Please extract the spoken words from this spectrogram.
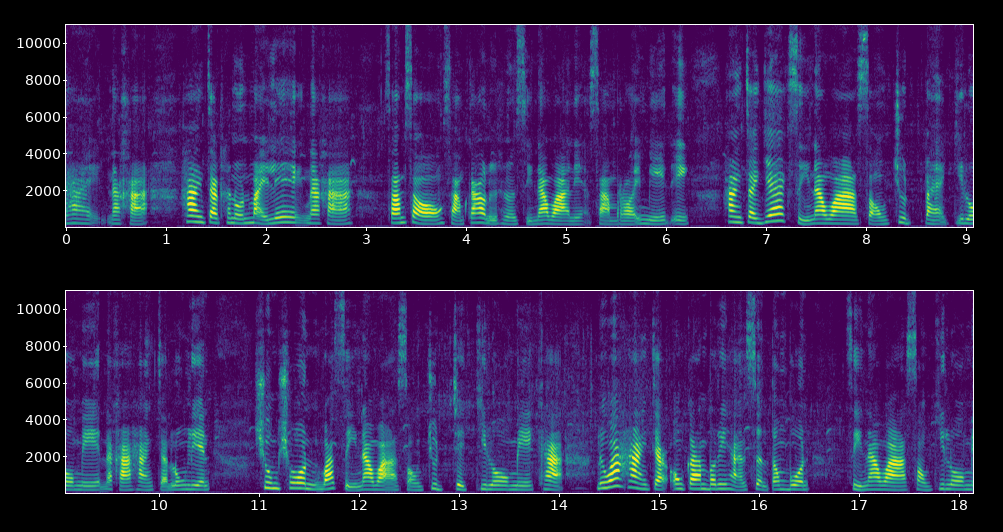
ได้นะคะ ห่างจากถนนหมายเลขนะคะ 32 39 หรือถนนศรีนาวาเนี่ย 300 เมตรเอง ห่างจากแยกศรีนาวา 2.8 กิโลเมตรนะคะ ห่างจากโรงเรียนชุมชน วัดศรีนาวา 2.7 กิโลเมตรค่ะ หรือว่าห่างจากองค์การบริหารส่วนตำบล ศรีนาวา 2 กิโลเม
